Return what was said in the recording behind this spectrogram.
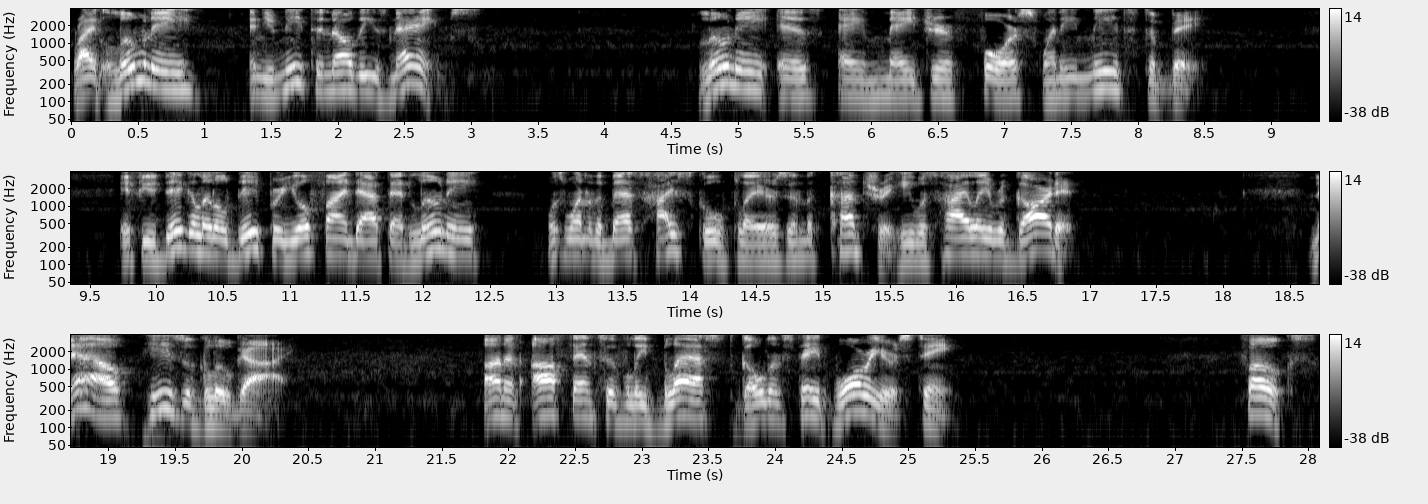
Right? Looney, and you need to know these names. Looney is a major force when he needs to be. If you dig a little deeper, you'll find out that Looney was one of the best high school players in the country. He was highly regarded. Now he's a glue guy on an offensively blessed Golden State Warriors team. Folks,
